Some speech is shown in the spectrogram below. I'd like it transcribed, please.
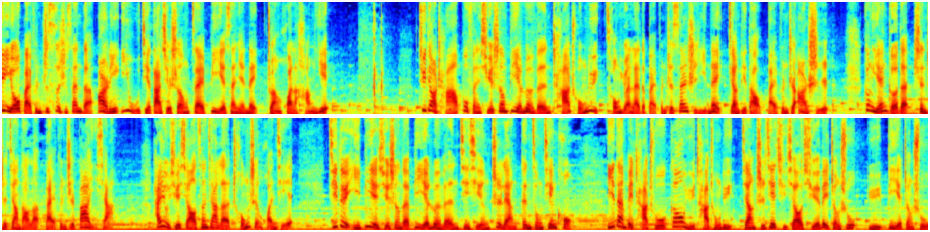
并有百分之四十三的二零一五届大学生在毕业三年内转换了行业。据调查，部分学生毕业论文查重率从原来的百分之三十以内降低到百分之二十，更严格的甚至降到了百分之八以下。还有学校增加了重审环节，即对已毕业学生的毕业论文进行质量跟踪监控。一旦被查出高于查重率，将直接取消学位证书与毕业证书。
